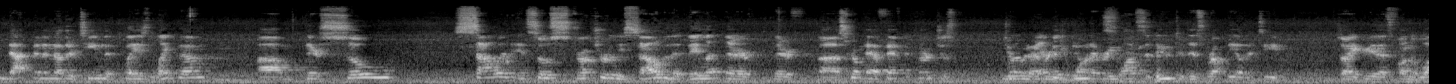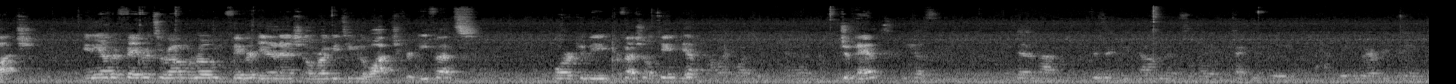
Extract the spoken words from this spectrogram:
not been another team that plays like them. Um, they're so solid and so structurally solid that they let their their uh, scrum half Faf de Klerk just do whatever, he, do whatever he wants to do to disrupt the other team. So I agree that's fun to watch. Any other favorites around the room? Favorite international rugby team to watch for defense? Or it could be professional team? Yep. I like watching Japan? because they're not physically dominant, so they technically have to do everything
